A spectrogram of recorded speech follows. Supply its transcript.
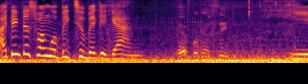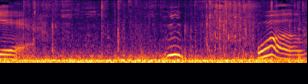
I think this one will be too big again. Yep, we're gonna see. Yeah. Woo. Whoa.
